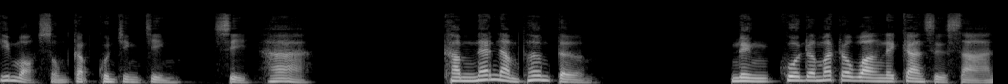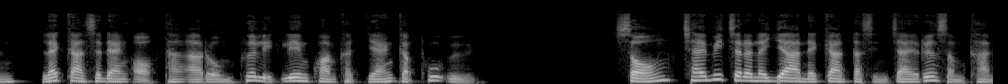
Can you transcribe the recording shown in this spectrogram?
ที่เหมาะสมกับคุณจริงๆ 4. 5. คำแนะนำเพิ่มเติม 1. ควรระมัดระวังในการสื่อสาร และการแสดงออกทางอารมณ์เพื่อหลีกเลี่ยงความขัดแย้งกับผู้อื่น 2. ใช้วิจารณญาณในการตัดสินใจเรื่องสำคัญ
